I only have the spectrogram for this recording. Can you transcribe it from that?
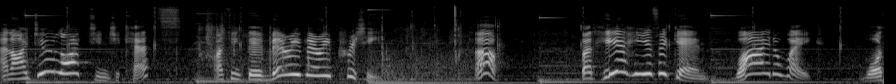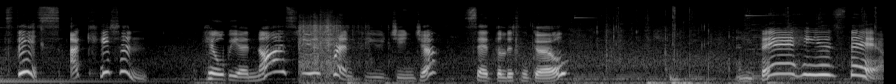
And I do like ginger cats. I think they're very, very pretty. Oh, but here he is again, wide awake. What's this? A kitten. He'll be a nice new friend for you, Ginger said the little girl. And there he is there.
